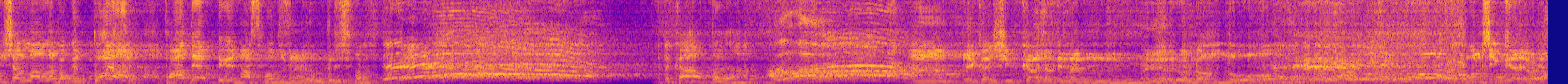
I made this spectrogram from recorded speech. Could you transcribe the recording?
ইনশাল্লাহ আল্লাহ পাকে দয়ায় ফাতে থেকে নাচ শুনে দেবো তিরিশ পারা। এটা কার দয়া? হ্যাঁ, একাই শিক্ষা মে- মেরুদণ্ড। কোন শিক্ষা রে ওটা?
